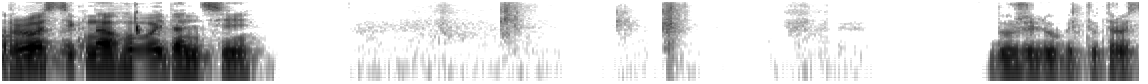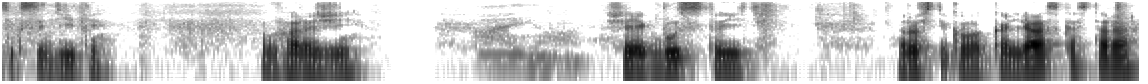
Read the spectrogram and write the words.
Ростик на гойданці. Дуже любить тут Ростик сидіти в гаражі. Ще як бус стоїть. Ростикова коляска стара.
